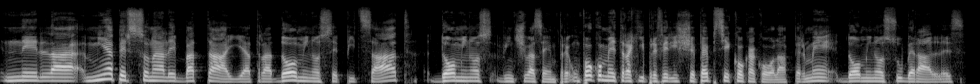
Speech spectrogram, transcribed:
nella mia personale battaglia tra Domino's e Pizza Hut, Domino's vinceva sempre, un po' come tra chi preferisce Pepsi e Coca-Cola, per me Domino's Uber Alles.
